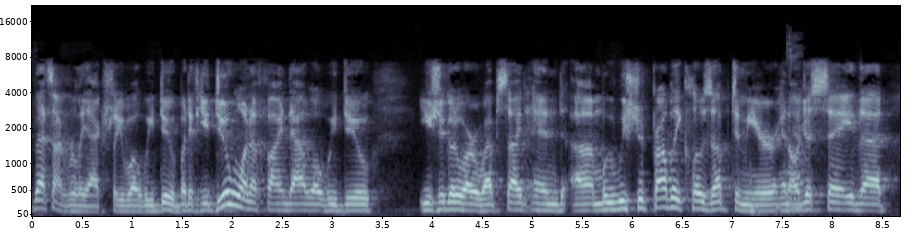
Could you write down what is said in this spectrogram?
that's not really actually what we do. But if you do want to find out what we do, you should go to our website, and um, we, we, should probably close up, Damir. And yeah. I'll just say that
